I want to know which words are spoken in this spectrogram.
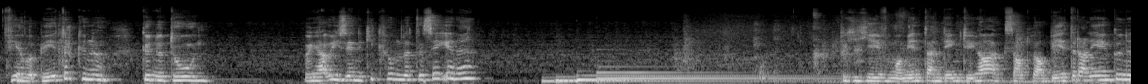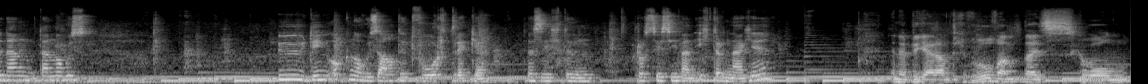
veel beter kunnen, kunnen doen. Maar ja, wie ben ik om dat te zeggen, hè? Op een gegeven moment dan denkt u, ja, ik zal het wel beter alleen kunnen dan, dan nog eens uw ding ook nog eens altijd voortrekken. Dat is echt een processie van echternag, hè? En heb jij dan het gevoel van, dat is gewoon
